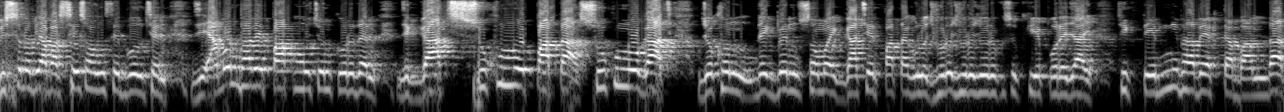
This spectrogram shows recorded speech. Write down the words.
বিশ্বনবী আবার শেষ অংশে বলছেন যে এমন ভাবে পাপ মোচন করে দেন যে, গাছ শুকনো পাতা, শুকনো গাছ, যখন দেখবেন সময় গাছের পাতাগুলো ঝরে ঝরে ঝরে শুকিয়ে পড়ে যায়, ঠিক তেমনি ভাবে একটা বান্দার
